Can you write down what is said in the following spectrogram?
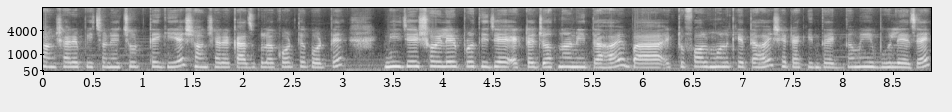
সংসারের পিছনে ছুটতে গিয়ে সংসারের কাজগুলো করতে করতে নিজের শরীরের প্রতি যে একটা যত্ন নিতে হয় বা একটু ফলমূল খেতে হয়, সেটা কিন্তু একদমই ভুলে যায়।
